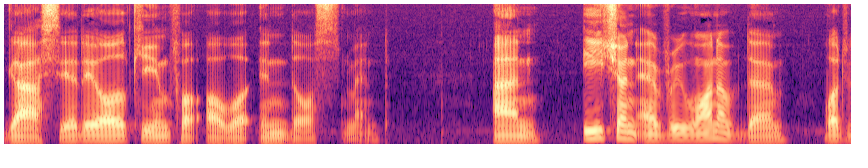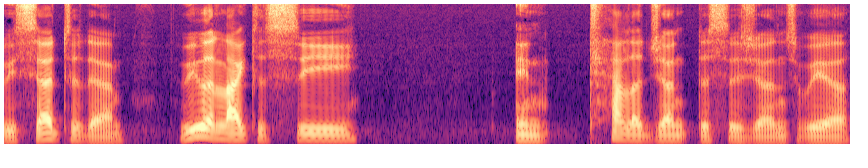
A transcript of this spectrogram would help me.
Garcia, they all came for our endorsement. And each and every one of them, what we said to them, we would like to see intelligent decisions where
